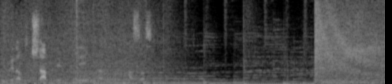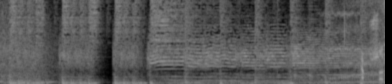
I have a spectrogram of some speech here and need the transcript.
Kugeln auf den Stab legen, dann passt das. Ich habe schon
